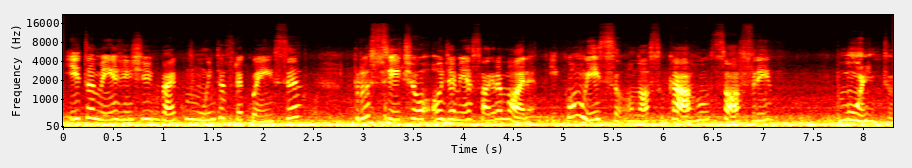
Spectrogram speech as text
e também a gente vai com muita frequência pro sítio onde a minha sogra mora. E com isso, o nosso carro sofre muito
